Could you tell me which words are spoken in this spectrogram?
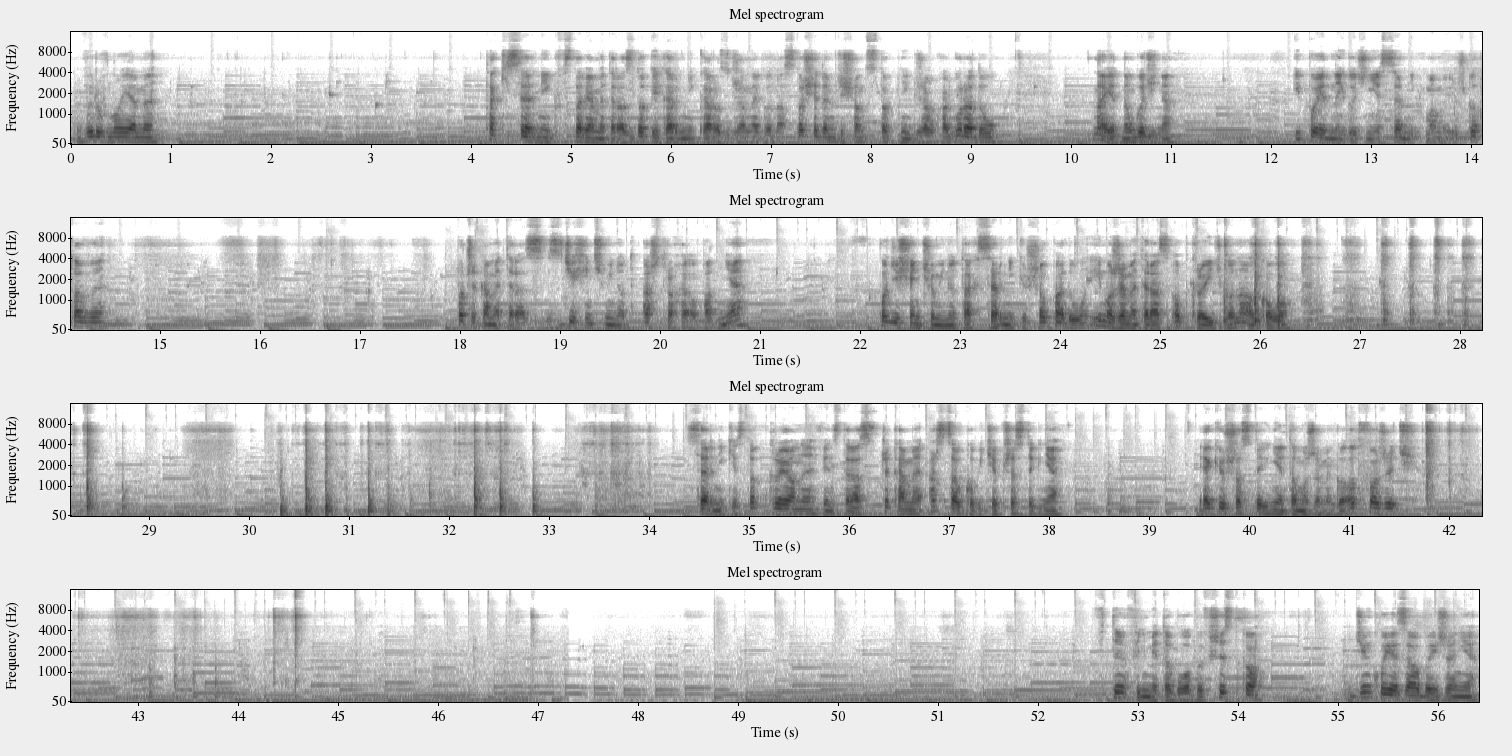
Wyrównujemy. Taki sernik wstawiamy teraz do piekarnika rozgrzanego na 170 stopni grzałka góra-dół na jedną godzinę. I po jednej godzinie sernik mamy już gotowy. Poczekamy teraz z 10 minut, aż trochę opadnie. Po 10 minutach sernik już opadł i możemy teraz obkroić go naokoło. Sernik jest obkrojony, więc teraz czekamy aż całkowicie przestygnie. Jak już ostygnie, to możemy go otworzyć. W tym filmie to byłoby wszystko. Dziękuję za obejrzenie.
